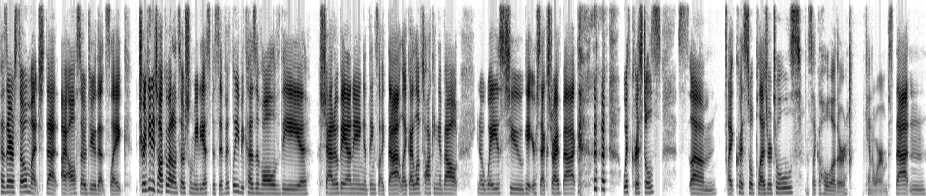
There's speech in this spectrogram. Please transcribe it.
cuz there's so much that I also do that's like tricky to talk about on social media specifically because of all of the shadow banning and things like that. Like I love talking about, you know, ways to get your sex drive back with crystals. Um like crystal pleasure tools. It's like a whole other can of worms. That and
